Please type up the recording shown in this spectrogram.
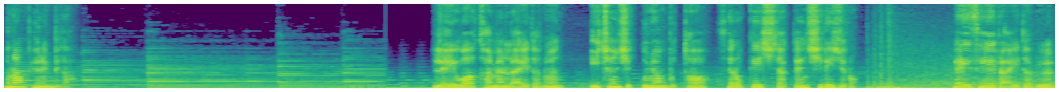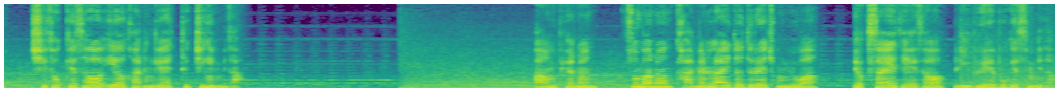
흔한 편입니다. 레이와 가면 라이더는 2019년부터 새롭게 시작된 시리즈로 헤이세이 라이더를 지속해서 이어가는 게 특징입니다. 다음 편은 수많은 가면 라이더들의 종류와 역사에 대해서 리뷰해 보겠습니다.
